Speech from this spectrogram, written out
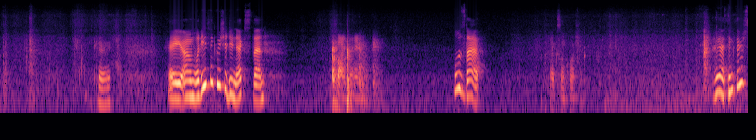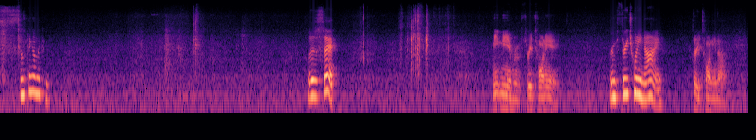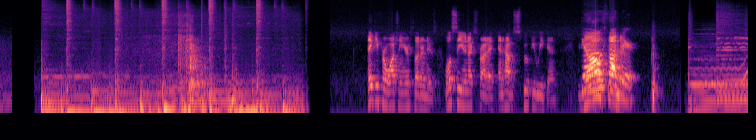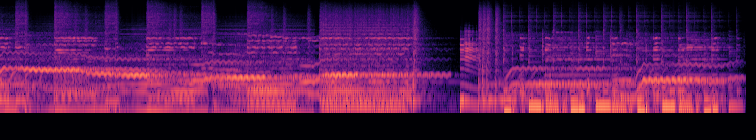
Okay. Hey, um, what do you think we should do next then? Find the hammer. What was that? Excellent question. Hey, I think there's something on the. Com- what does it say? Meet me in room 328. Room 329. 329. Thank you for watching your Thunder News. We'll see you next Friday and have a spooky weekend. Go Thunder!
